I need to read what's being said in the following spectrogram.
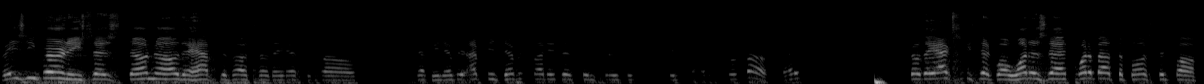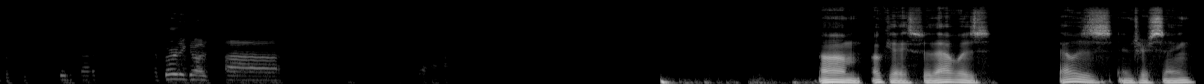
Crazy Bernie says, no, no, they have to vote. So they asked him, well, does that mean every, I mean, everybody that's in prison is entitled to a vote, right? So they actually said, well, what is that? What about the Boston bombers? And Bernie goes, uh, Um, okay, so that was that was interesting.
